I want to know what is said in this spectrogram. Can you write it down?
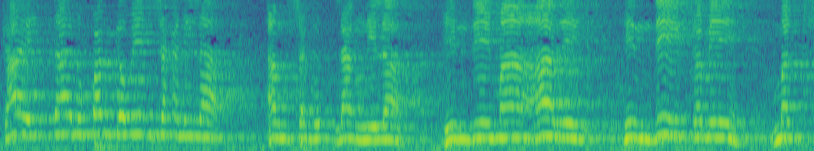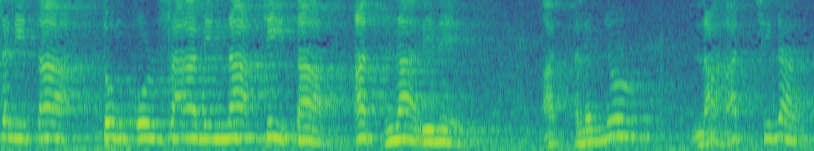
kahit na ano pang gawin sa kanila, ang sagot lang nila, hindi maaari, hindi kami magsalita tungkol sa aming nakita at narinig. At alam nyo, lahat sila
